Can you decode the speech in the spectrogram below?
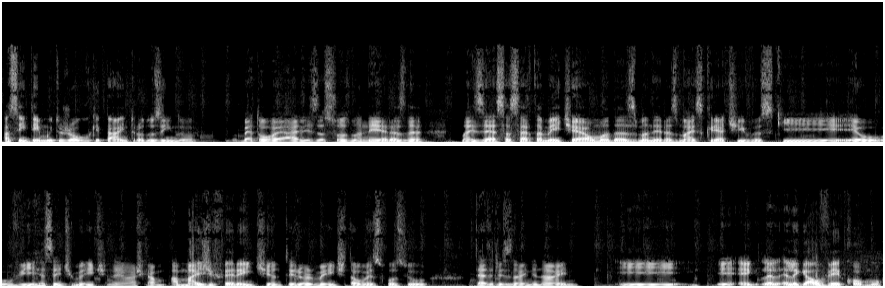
assim, tem muito jogo que tá introduzindo Battle Royales às suas maneiras, né? Mas essa certamente é uma das maneiras mais criativas que eu vi recentemente, né? Eu acho que a, a mais diferente anteriormente talvez fosse o Tetris 99 e, e é, é legal ver como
